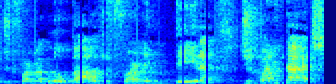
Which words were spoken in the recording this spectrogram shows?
de forma global, de forma inteira, de qualidade.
